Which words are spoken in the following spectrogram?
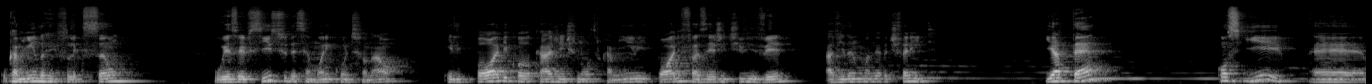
O caminho da reflexão, o exercício desse amor incondicional, ele pode colocar a gente no outro caminho e pode fazer a gente viver a vida de uma maneira diferente. E até conseguir é,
